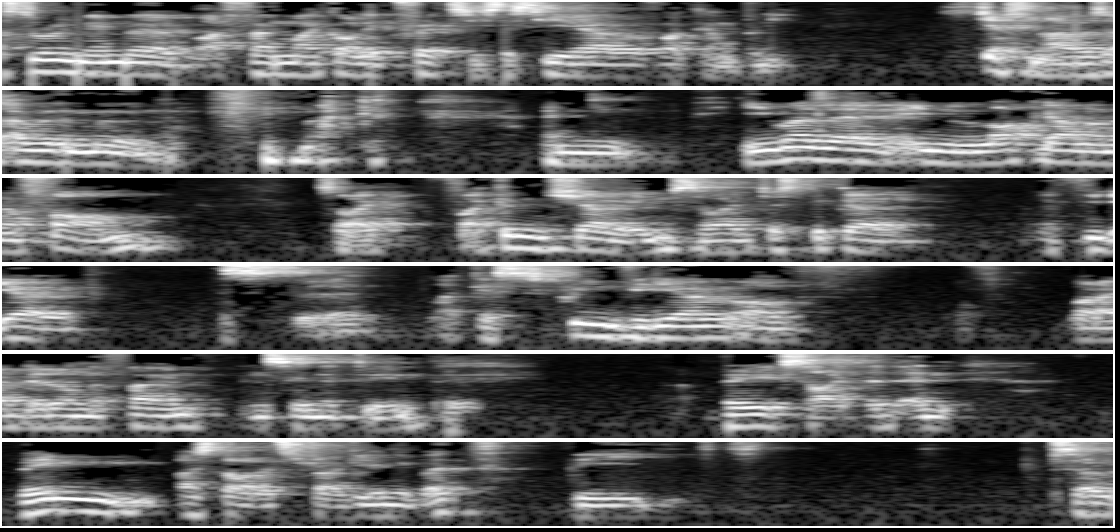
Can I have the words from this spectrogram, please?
still remember I phoned my colleague Fritz, he's the CEO of our company. Just I was over the moon, and he was uh, in lockdown on a farm, so I, I couldn't show him. So I just took a, a video, uh, like a screen video of what I did on the phone and send it to him. Yeah. Very excited. And then I started struggling a bit. The So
